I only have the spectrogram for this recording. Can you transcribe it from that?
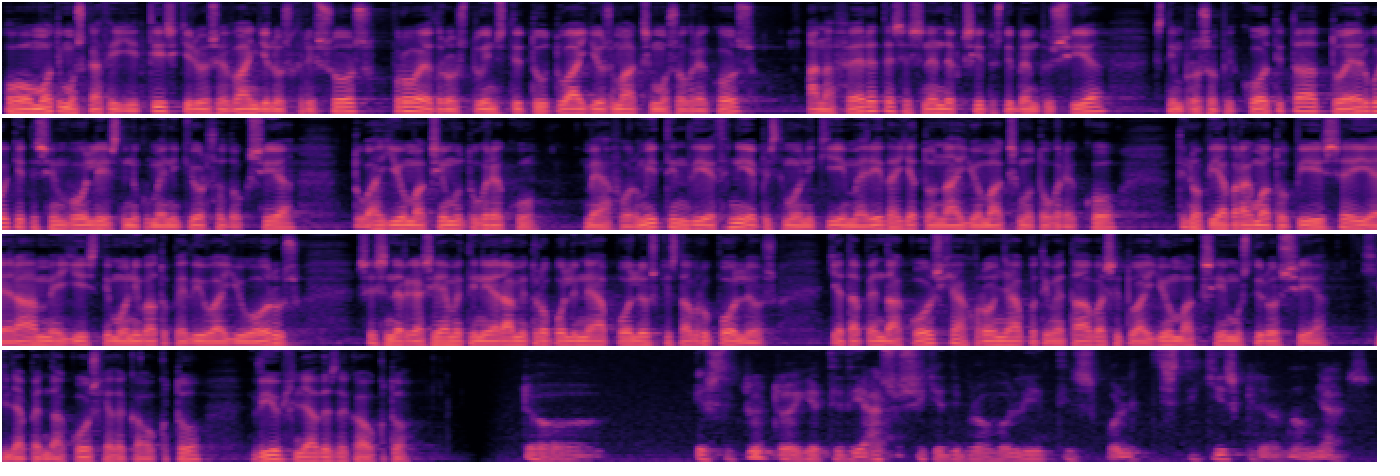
Ο ομότιμος καθηγητής κ. Ευάγγελος Χρυσός, πρόεδρος του Ινστιτούτου Άγιος Μάξιμος ο Γρεκός, αναφέρεται σε συνέντευξή του στην Πεμπτουσία στην προσωπικότητα, το έργο και τη συμβολή στην Οικουμενική Ορθοδοξία του Αγίου Μαξίμου του Γρεκού, με αφορμή την Διεθνή Επιστημονική ημερίδα για τον Άγιο Μάξιμο το Γρεκό, την οποία πραγματοποίησε η Ιερά Μεγή στη Μονή Βατοπεδίου Αγίου Όρους σε συνεργασία με την Ιερά Μητρόπολη Νεαπόλεως και Σταυρουπόλεως για τα 500 χρόνια από τη μετάβαση του Αγίου Μαξίμου στη Ρωσία, 1518-2018. Το Ινστιτούτο για τη Διάσωση και την Προβολή της Πολιτιστικής Κληρονομιάς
